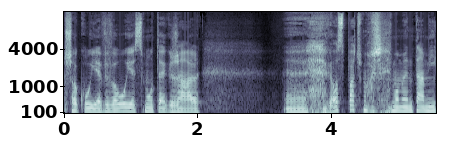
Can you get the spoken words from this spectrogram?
szokuje, wywołuje smutek, żal, e, rozpacz może momentami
